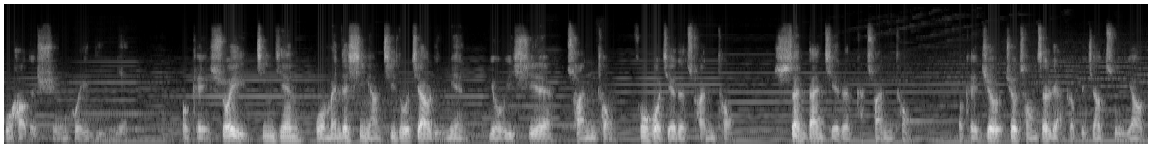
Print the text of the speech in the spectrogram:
不好的巡回里面。OK，所以今天我们的信仰基督教里面有一些传统，复活节的传统，圣诞节的传统。OK，就就从这两个比较主要的，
